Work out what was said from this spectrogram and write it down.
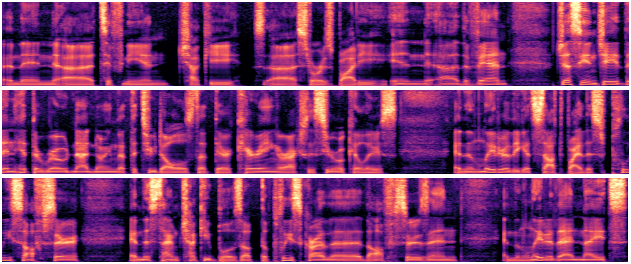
and then uh, Tiffany and Chucky uh, store his body in uh, the van. Jesse and Jade then hit the road, not knowing that the two dolls that they're carrying are actually serial killers. And then later they get stopped by this police officer, and this time Chucky blows up the police car the the officer's in. And then later that night,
